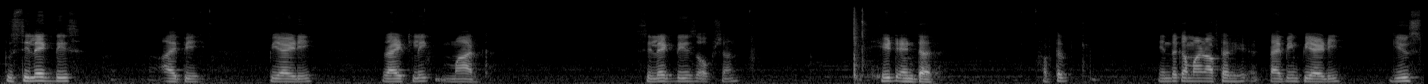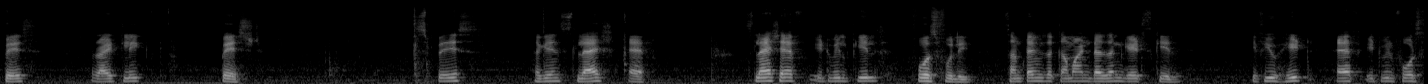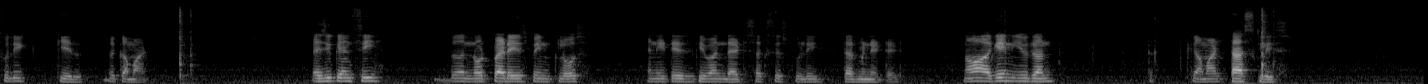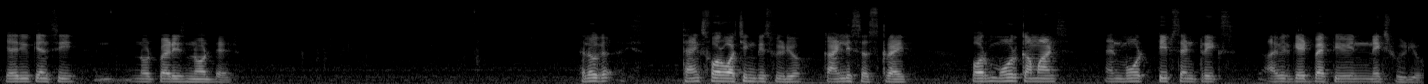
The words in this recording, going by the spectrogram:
To select this ip pid right click mark. Select this option hit enter. After in the command after typing pid give space right click paste. Space again slash f. Slash f it will kill forcefully. Sometimes the command doesn't get skill. If you hit f it will forcefully kill the command. As you can see the notepad has been closed and it is given that successfully terminated. Now again you run the command task list here you can see notepad is not there. Hello guys. Thanks for watching this video. Kindly subscribe for more commands and more tips and tricks. I will get back to you in next video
